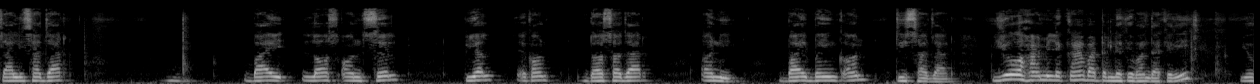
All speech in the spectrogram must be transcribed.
चालिस हजार by loss on sale P L account दस हजार अनि बाई ब्याङ्क अन तिस हजार। यो हामीले कहाँबाट लेख्यो भन्दाखेरि यो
